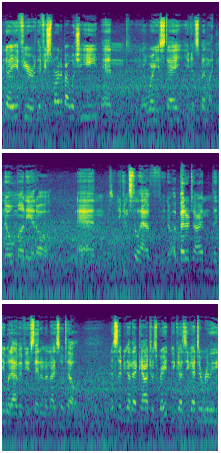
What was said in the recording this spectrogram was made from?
you know, if you're if you're smart about what you eat and you know where you stay, you can spend like no money at all, and you can still have you know a better time than you would have if you stayed in a nice hotel. Know, sleeping on that couch was great because you got to really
